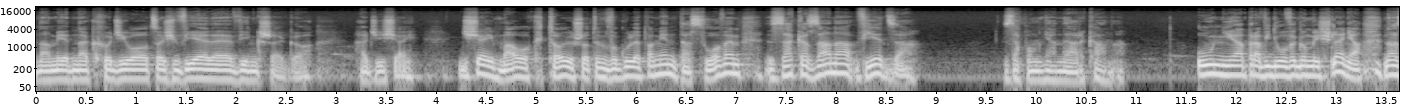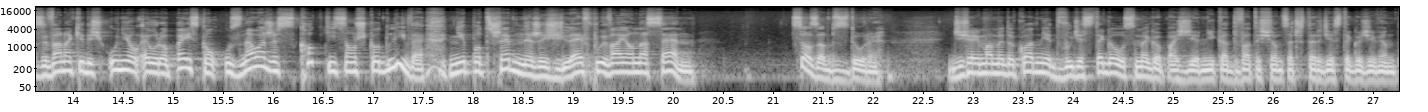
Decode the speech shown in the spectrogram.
Nam jednak chodziło o coś wiele większego. A dzisiaj? Dzisiaj mało kto już o tym w ogóle pamięta. Słowem, zakazana wiedza. Zapomniane arkana. Unia Prawidłowego Myślenia, nazywana kiedyś Unią Europejską, uznała, że skoki są szkodliwe, niepotrzebne, że źle wpływają na sen. Co za bzdury. Dzisiaj mamy dokładnie 28 października 2049.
